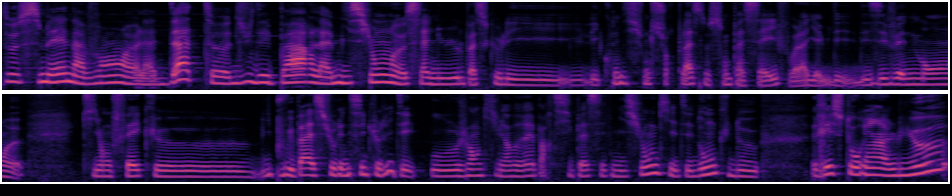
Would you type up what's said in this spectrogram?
Deux semaines avant euh, la date euh, du départ, la mission euh, s'annule parce que les, conditions sur place ne sont pas safe. Voilà, il y a eu des, événements qui ont fait qu'ils ne pouvaient pas assurer une sécurité aux gens qui viendraient participer à cette mission, qui était donc de restaurer un lieu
